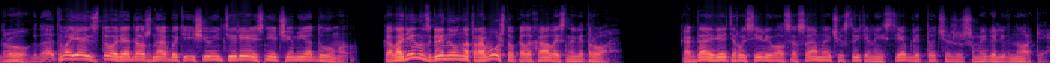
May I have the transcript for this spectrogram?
Друг, да твоя история должна быть еще интереснее, чем я думал. Каладин взглянул на траву, что колыхалась на ветру. Когда ветер усиливался, самые чувствительные стебли тотчас же шмыгали в норки.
